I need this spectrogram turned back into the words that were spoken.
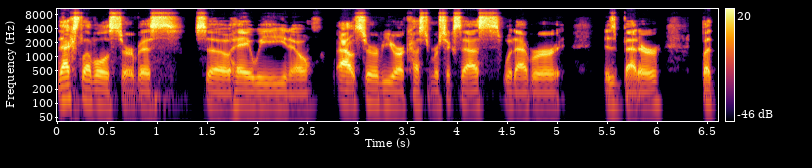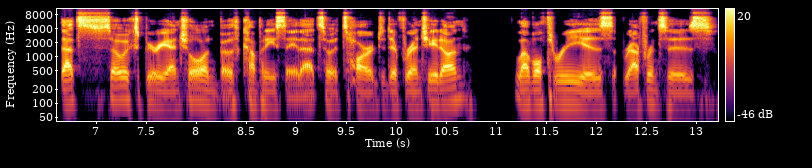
Next level is service. So, hey, we, you know, outserve you, our customer success, whatever is better. But that's so experiential, and both companies say that. So it's hard to differentiate on. Level three is references,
